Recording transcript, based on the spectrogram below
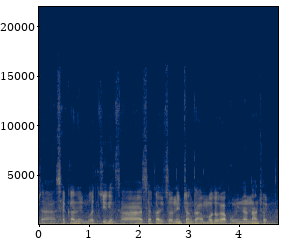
자, 색깔이 멋지게 다 색깔이 전 입장 다 묻어 갖고 있는 난초입니다.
